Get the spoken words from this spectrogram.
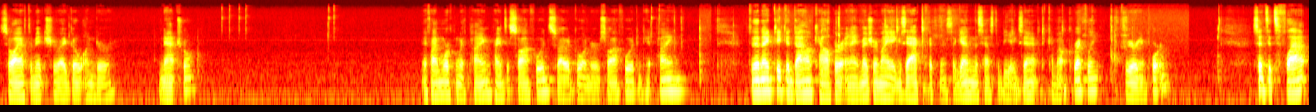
So I have to make sure I go under natural. If I'm working with pine, pine's a softwood, so I would go under softwood and hit pine. Then I take a dial caliper and I measure my exact thickness. Again, this has to be exact to come out correctly. Very important. Since it's flat,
